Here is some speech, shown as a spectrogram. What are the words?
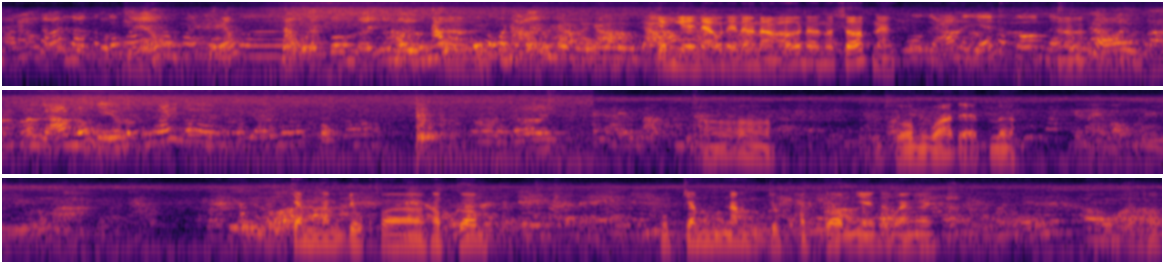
mà nó xới lên nó cũng ấy không phải Dẻo Nấu cái cơm này nó nấu cũng không có nổi giống như nậu này nó nở nó nó xốp nè mua gạo này dễ nấu cơm nè À. đúng rồi Mua gạo nấu nhiều nó cũng ấy nó đó cơm quá đẹp nè cái này bọc này nhiều lắm à 150 ờ, hộp cơm 150 hộp cơm nha các bạn ơi ờ ờ,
